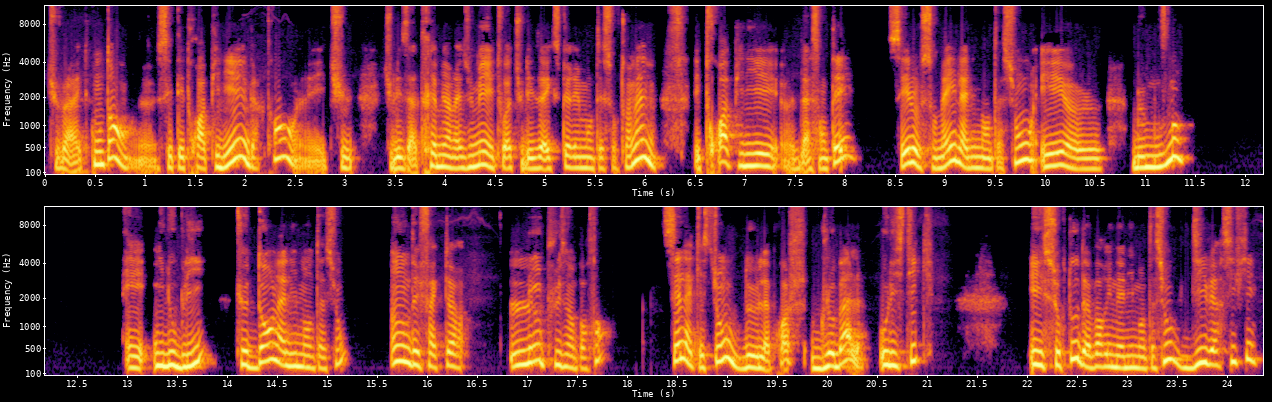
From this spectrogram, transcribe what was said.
tu vas être content, euh, c'était trois piliers, Bertrand, et tu, tu les as très bien résumés, et toi, tu les as expérimentés sur toi-même. Les trois piliers euh, de la santé, c'est le sommeil, l'alimentation et euh, le, mouvement. Et il oublie que dans l'alimentation, un des facteurs le plus important, c'est la question de l'approche globale, holistique, et surtout d'avoir une alimentation diversifiée.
